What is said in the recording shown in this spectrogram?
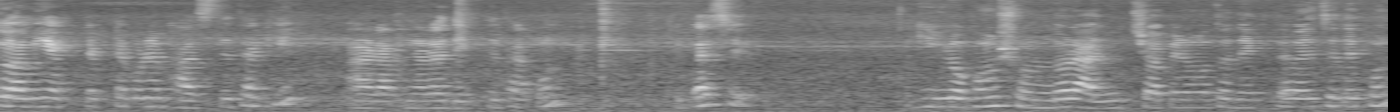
তো আমি একটা একটা করে ভাজতে থাকি, আর আপনারা দেখতে থাকুন, ঠিক আছে? কী রকম সুন্দর আলুর চপের মতো দেখতে হয়েছে, দেখুন।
